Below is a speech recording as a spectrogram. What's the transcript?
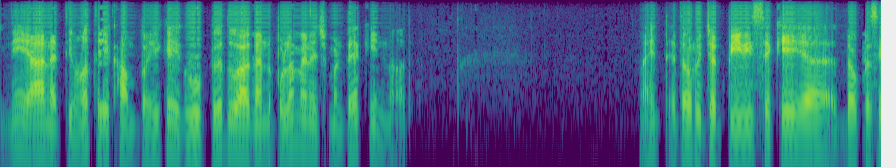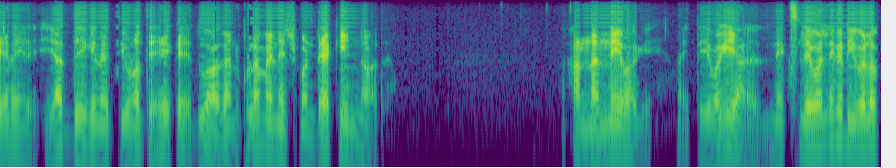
ඉන්නේ. එයා නැති වුණොත් ඒ කම්පනි එක ඒ ගෲප් එක දුවා ගන්න පුළුවන් මැනේජ්මන්ට් එකක් ඉන්නවද? Right එතකොට රිචඩ් පීරිස් එකේ ඩොක්ටර් සේනේ යද්දේක නැති වුණොත් ඒක දුවා ගන්න පුළුවන් මැනේජ්මන්ට් එකක් ඉන්නවද? අන්න අන්නේ වගේ. right ඒ වගේ next level එක develop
